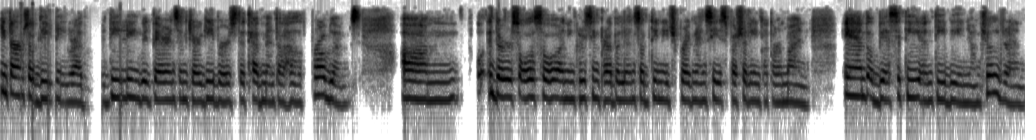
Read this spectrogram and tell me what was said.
in terms of dealing, rather, dealing with parents and caregivers that have mental health problems. Um, there's also an increasing prevalence of teenage pregnancy, especially in Catarman, and obesity and TB in young children.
